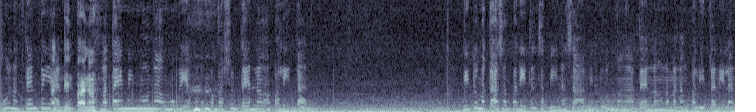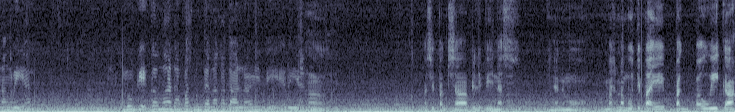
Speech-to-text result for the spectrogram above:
Oh, nag-10 pa yan. nag 10 pa no Na timing no na umuwi ako ng bakasyon, 10 lang ang palitan. Dito mataas ang palitan sa Pinas sa amin doon. Mga 10 lang naman ang palitan nila ng real. Lugi ka nga, dapat magdala ka dollar, hindi real. Oo. kasi pag sa Pilipinas inano mo mas mabuti pa eh pag pauwi ka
